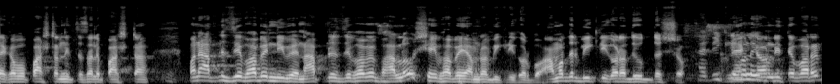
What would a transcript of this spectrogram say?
দেখাবো পাঁচটা নিতে চাইলে পাঁচটা। মানে আপনি যেভাবে নিবেন আপনি যেভাবে ভালো সেইভাবে আমরা বিক্রি করব। আমাদের বিক্রি করা যে উদ্দেশ্য হ্যাঁ, একটাও নিতে পারেন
